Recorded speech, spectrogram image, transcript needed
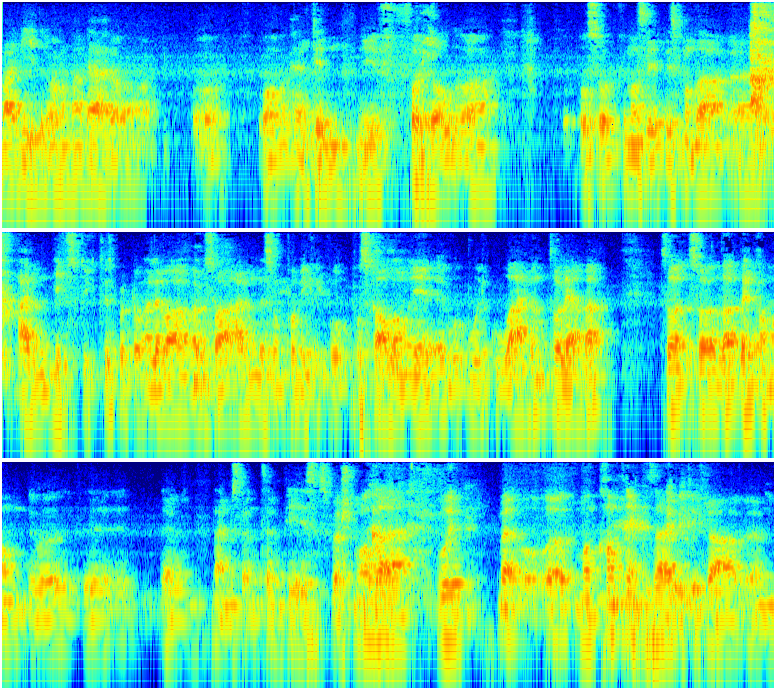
vei videre, og hun er der, og, og, og hele tiden nye forhold. og og så kunne man si hvis man da uh, er hun livsdyktig, spurte hun, eller hva, hva er hun liksom på, på, på skalaen i hvor, hvor, god er hun til å leve? Så, så da, det kan man jo eh, Det er nærmest et empirisk spørsmål. Hvor, men, og, man kan tenke seg ut ifra um,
